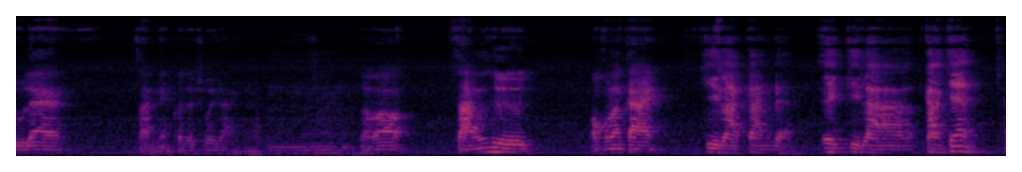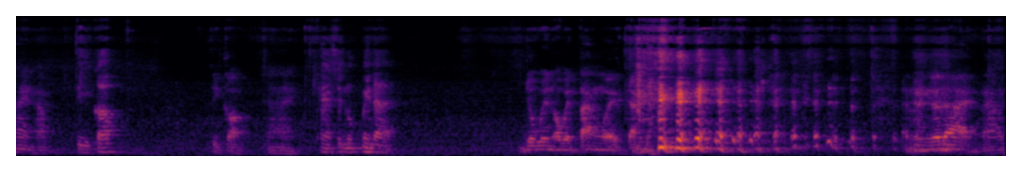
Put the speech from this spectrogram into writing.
ดูแลสัตว์เนี่ยก็จะช่วยได้นะครับอืมแล้วก็สามก็คือออกกำลังกาย กีฬากลางแดดเอยกีฬากลางแจ้งใช่ครับ ตีกอล์ฟตีกอล์ฟใช่แทงสนุกไม่ได้ ยกเว้นเอาไปตั้งไว้กันอั นนั้นก็ได้นะครับ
